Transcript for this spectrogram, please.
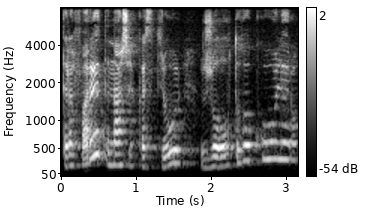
трафарети наших кастрюль жовтого кольору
